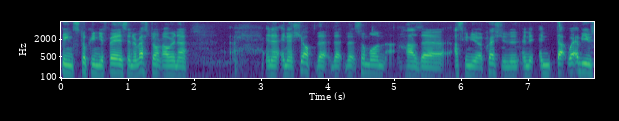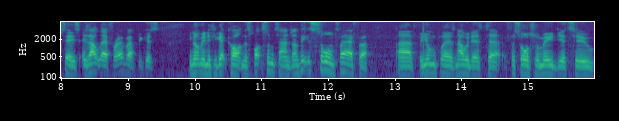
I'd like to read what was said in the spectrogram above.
being stuck in your face in a restaurant or in a in a, in a shop that, that, that someone has uh, asking you a question and, and, and that whatever you say is, is out there forever because you know what I mean if you get caught on the spot sometimes I think it's so unfair for uh, for young players nowadays to for social media to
